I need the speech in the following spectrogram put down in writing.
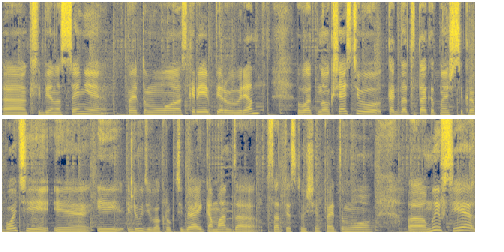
э, к себе на сцене. Поэтому э, скорее первый вариант. Вот. Но, к счастью, когда ты так относишься к работе, и, и люди вокруг тебя, и команда соответствующая. Поэтому э, мы все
